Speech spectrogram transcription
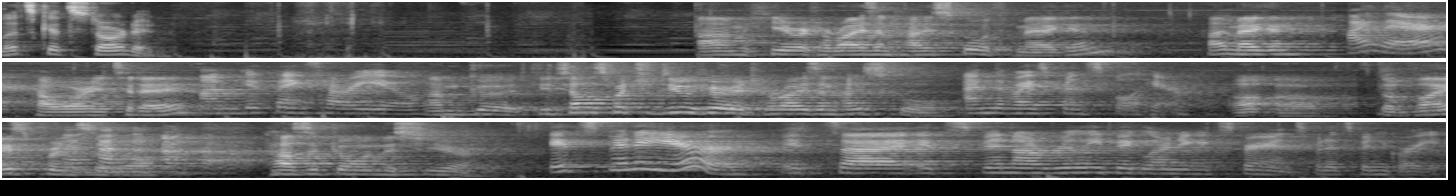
Let's get started. I'm here at Horizon High School with Megan. Hi, Megan. Hi there. How are you today? I'm good, thanks. How are you? I'm good. Can you tell us what you do here at Horizon High School? I'm the vice principal here. Uh oh. The vice principal. How's it going this year? It's been a year. It's uh, it's been a really big learning experience, but it's been great.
